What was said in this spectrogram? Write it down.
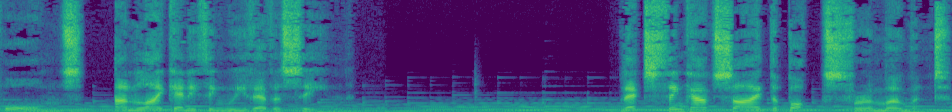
forms, unlike anything we've ever seen. Let's think outside the box for a moment.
